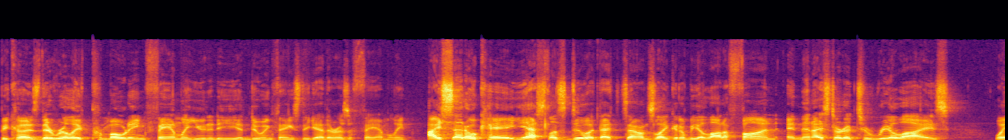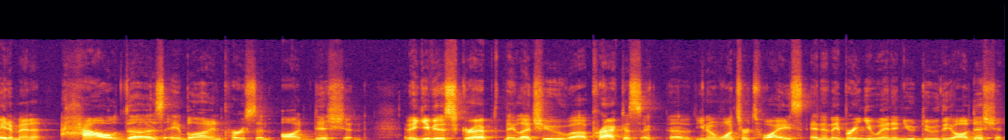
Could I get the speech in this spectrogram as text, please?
because they're really promoting family unity and doing things together as a family. I said, okay, yes, let's do it. That sounds like it'll be a lot of fun. And then I started to realize wait a minute, how does a blind person audition? They give you the script, they let you uh, practice, uh, uh, you know, once or twice, and then they bring you in and you do the audition.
